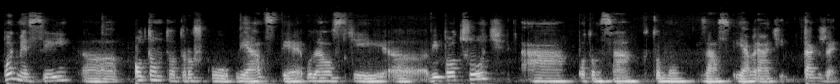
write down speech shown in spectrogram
Poďme si uh, o tomto trošku viac tie udalosti uh, vypočuť a potom sa k tomu zás ja vrátim. Takže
